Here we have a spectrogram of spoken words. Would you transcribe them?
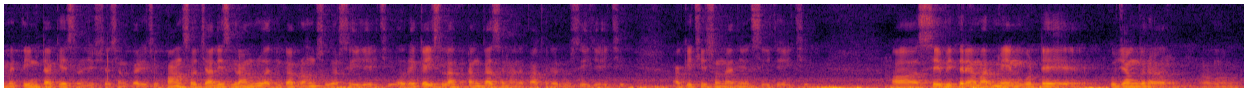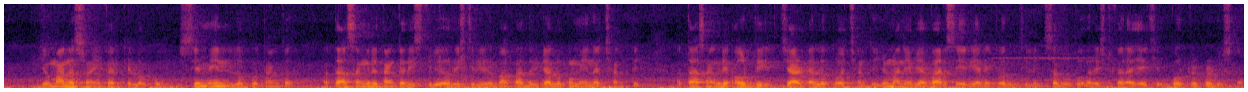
आम तीन टा केस रजिस्ट्रेशन कर चालीस ग्राम रु अधिक ब्राउन सुगर सीज जाइए और एक लाख टाँह से पाखे रु सी जाइए आ कि सुना जिन सी जाइए से भितर आमार मेन गोटे कुजंग्र जो मानस वाईकर के लोक से मेन लोक सांगे स्त्री और स्त्री बापा दुईटा लोक मेन अच्छा तांगे और चार लोक अच्छा जो मैंने व्यापार से एरिया करुले सबको अरेस्ट करोर्ट्रे प्रड्यूस कर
